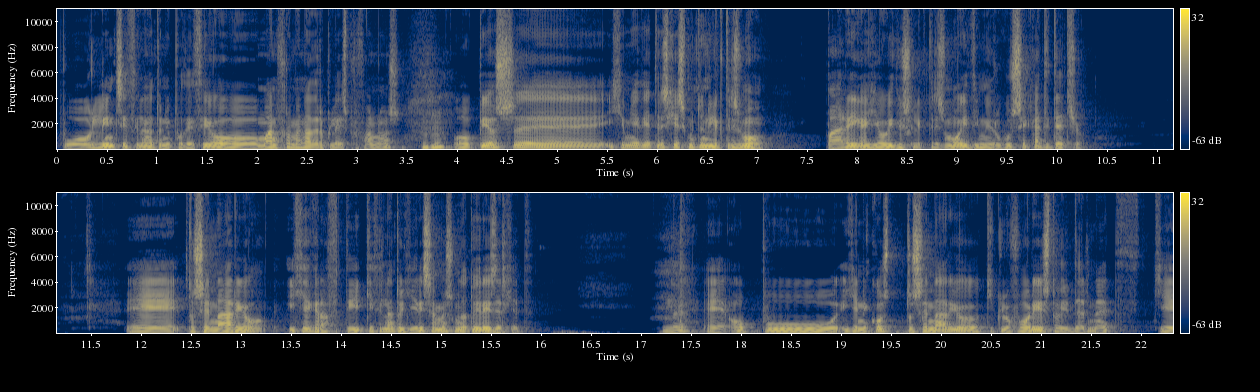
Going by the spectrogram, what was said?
που ο Λίντς ήθελε να τον υποδηθεί ο Man from Another Place προφανως ο οποίος ε, είχε μια ιδιαίτερη σχέση με τον ηλεκτρισμό παρήγαγε ο ίδιος ηλεκτρισμό ή δημιουργούσε κάτι τέτοιο. Ε, το σενάριο είχε γραφτεί και ήθελε να το γυρίσει αμέσως μετά το Eraserhead. Ναι. Ε, όπου γενικώς το σενάριο κυκλοφορεί στο ίντερνετ και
